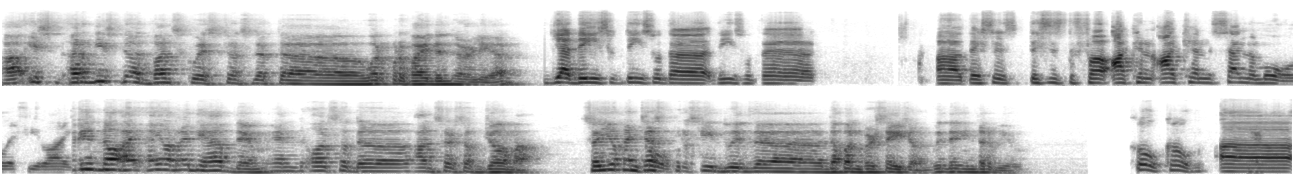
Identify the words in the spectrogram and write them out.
Uh, is are these the advanced questions that uh, were provided earlier? yeah. These these were the these were the. Uh, this is this is the first. I can I can send them all if you like. No, I, I already have them and also the answers of Joma. So you can just Cool. proceed with the, the conversation, with the interview. Cool, cool. Uh,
